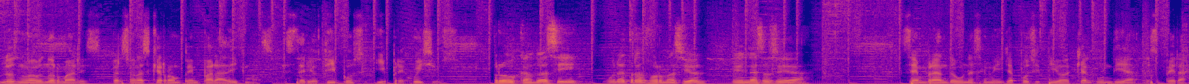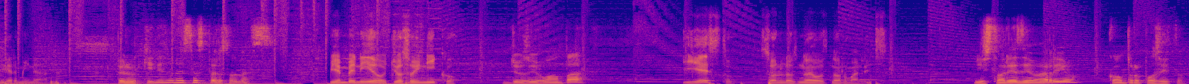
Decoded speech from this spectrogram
Los nuevos normales, personas que rompen paradigmas, estereotipos y prejuicios. Provocando así una transformación en la sociedad. Sembrando una semilla positiva que algún día espera germinar. Pero ¿quiénes son estas personas? Bienvenido, yo soy Nico. Yo soy Juanpa. Y esto son los nuevos normales. Historias de barrio con propósito.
